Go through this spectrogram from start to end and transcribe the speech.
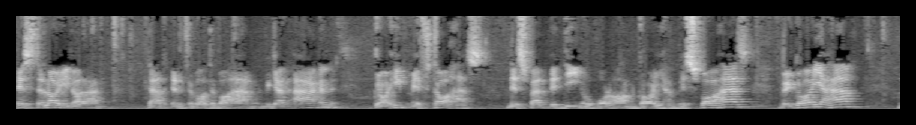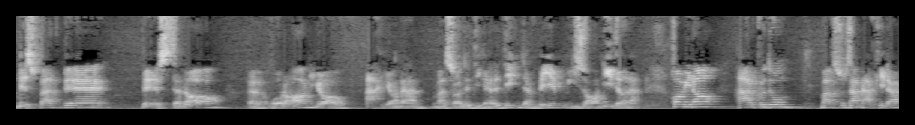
اصطلاحی دارن در ارتباط با عقل. میگن عقل گاهی مفتاح هست نسبت به دین و قرآن گاهی هم مصباح هست و گاهی هم نسبت به به اصطلاح قرآن یا احیانا مسائل دیگر دین جنبه میزانی دارن. خب اینا هر کدوم مخصوصا اخیرا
